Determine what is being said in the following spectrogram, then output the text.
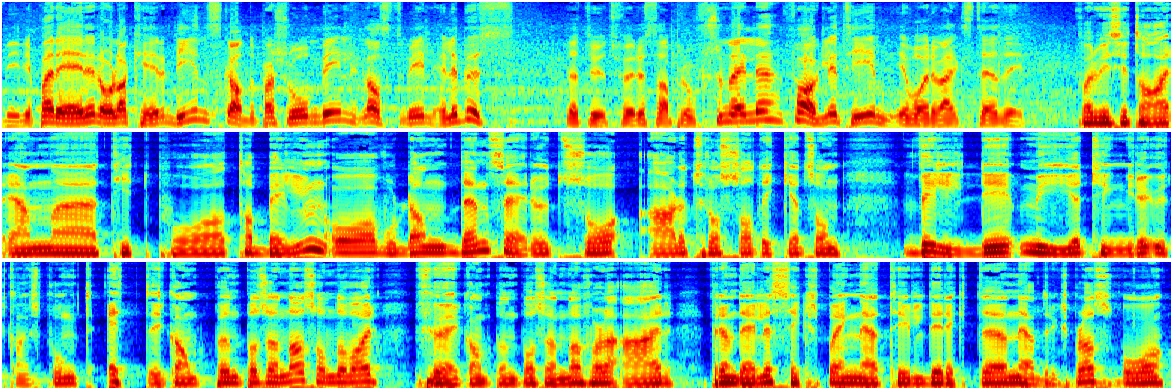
Vi reparerer og lakkerer din skadde personbil, lastebil eller buss. Dette utføres av profesjonelle, faglige team i våre verksteder. For hvis vi tar en eh, titt på tabellen og hvordan den ser ut, så er det tross alt ikke et sånn veldig mye tyngre utgangspunkt etter kampen på søndag som det var før kampen på søndag. For det er fremdeles seks poeng ned til direkte nedrykksplass og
